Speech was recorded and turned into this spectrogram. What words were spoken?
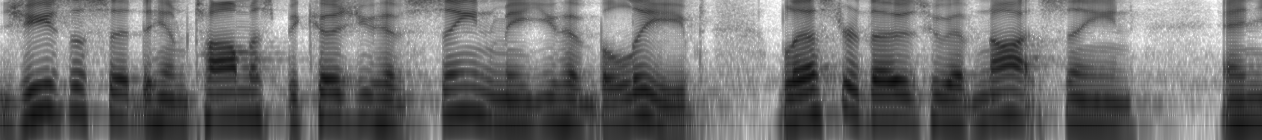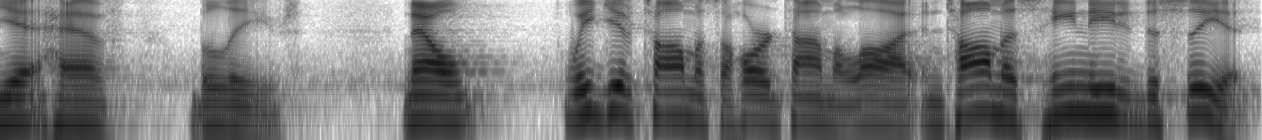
Jesus said to him, Thomas, because you have seen me, you have believed. Blessed are those who have not seen and yet have believed. Now, we give Thomas a hard time a lot, and Thomas, he needed to see it.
